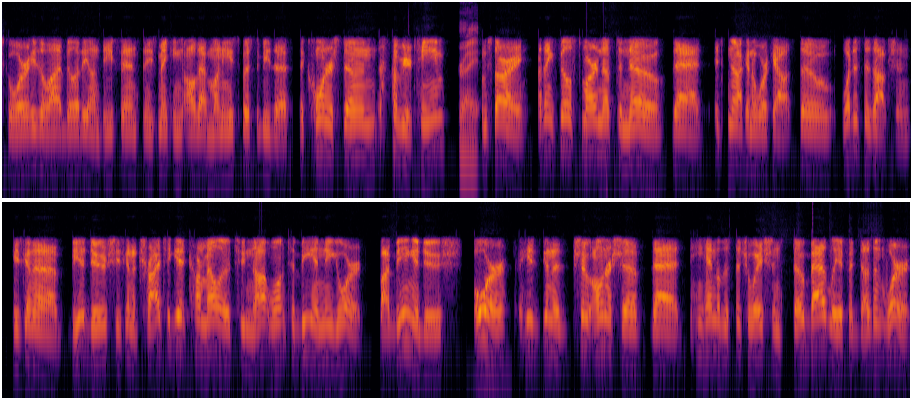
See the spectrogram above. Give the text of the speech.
scorer. He's a liability on defense, and he's making all that money. He's supposed to be the the cornerstone of your team. Right. I'm sorry. I think Phil's smart enough to know that it's not going to work out. So, what is his option? He's going to be a douche. He's going to try to get Carmelo to not want to be in New York by being a douche. Or he's going to show ownership that he handled the situation so badly if it doesn't work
